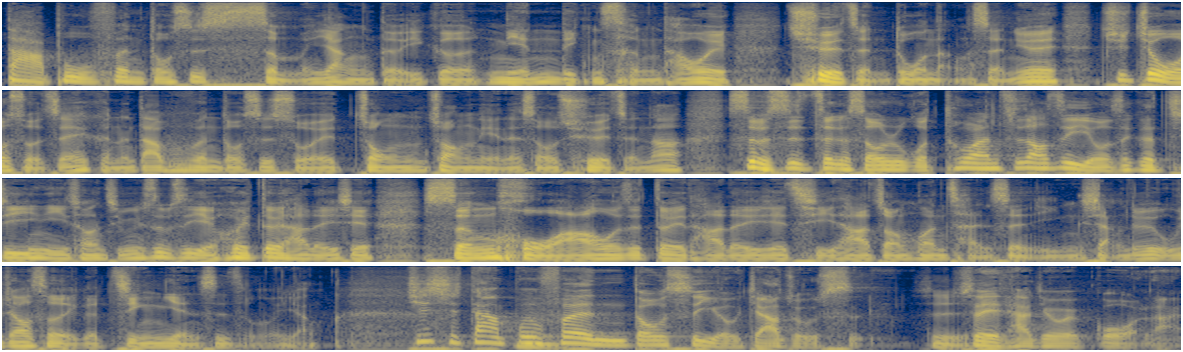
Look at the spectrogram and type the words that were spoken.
大部分都是什么样的一个年龄层，他会确诊多囊肾？因为据就我所知，欸，可能大部分都是所谓中壮年的时候确诊。那是不是这个时候，如果突然知道自己有这个基因遗传疾病，是不是也会对他的一些生活啊，或者是对他的一些其他状况产生影响？就是吴教授的一个经验是怎么样？其实大部分都是有家族史。嗯所以他就会过来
